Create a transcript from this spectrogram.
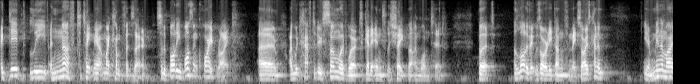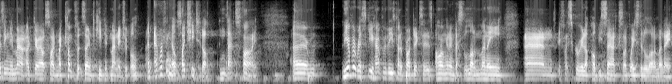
I did leave enough to take me out of my comfort zone. So the body wasn't quite right. Um, I would have to do some woodwork to get it into the shape that I wanted. But a lot of it was already done for me. So I was kind of you know, minimizing the amount I'd go outside my comfort zone to keep it manageable, and everything else I cheated on, and that's fine. Um, the other risk you have with these kind of projects is, oh, I'm going to invest a lot of money, and if I screw it up, I'll be sad because I've wasted a lot of money.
